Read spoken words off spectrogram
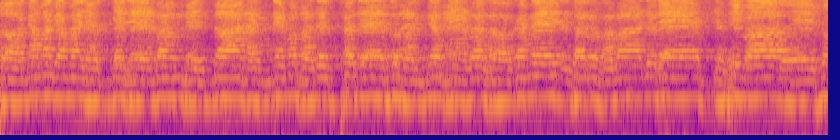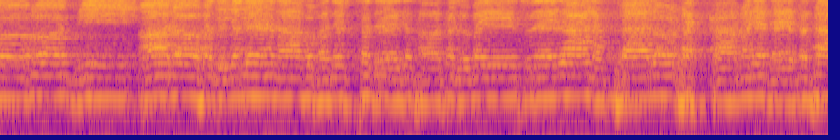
लोकमगमयद्यदेवम् विद्वानग्निमुपतिष्ठते सुवर्गमेव लोकमेति आरोहति तथा खलु वै श्रेयानभ्यारोढः कामयते तथा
